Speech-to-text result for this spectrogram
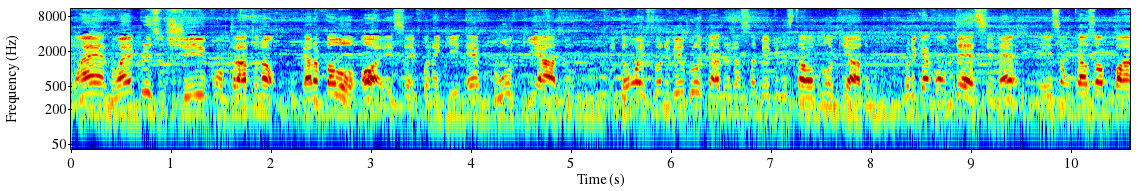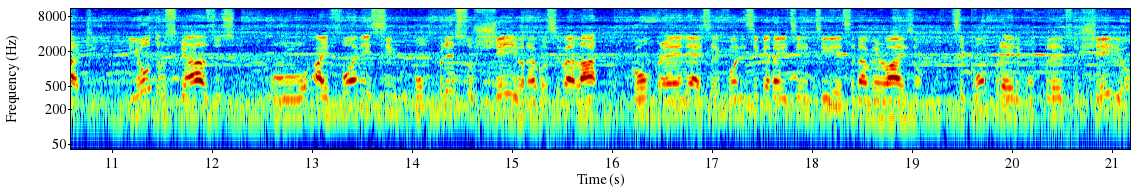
não é, não é preço cheio, contrato não, o cara falou, ó, oh, esse iPhone aqui é bloqueado, então o iPhone veio bloqueado, eu já sabia que ele estava bloqueado. Porque que acontece, né? Esse é um caso à parte. Em outros casos, o iPhone 5 com preço cheio, né? Você vai lá, compra ele, ah, esse iPhone 5 é da AT&T, esse é da Verizon. Você compra ele com preço cheio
